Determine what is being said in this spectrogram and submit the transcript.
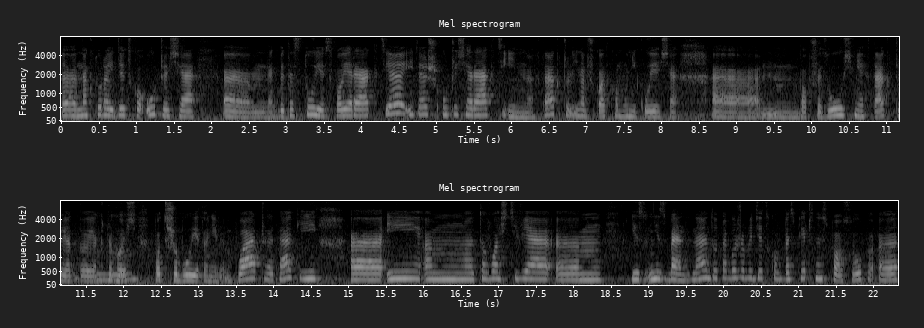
mhm. na której dziecko uczy się, jakby testuje swoje reakcje i też uczy się reakcji innych, tak? czyli na przykład komunikuje się poprzez uśmiech, tak? czy jakby jak mhm. czegoś potrzebuje, to nie wiem, płacze, tak? I, i to właściwie jest niezbędne do tego, żeby dziecko w bezpieczny sposób e,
